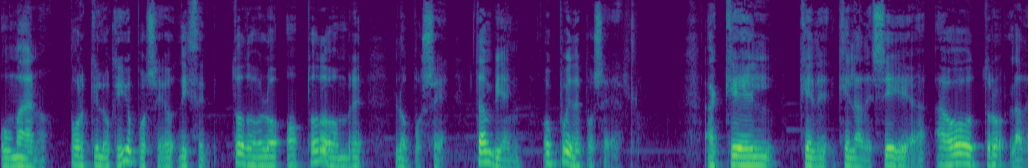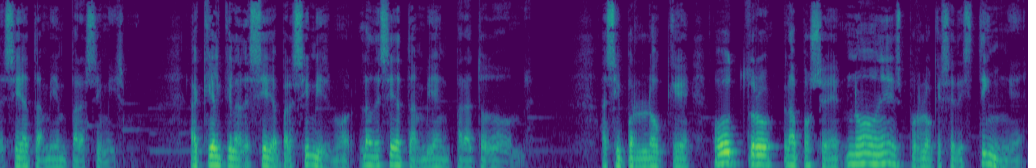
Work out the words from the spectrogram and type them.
humano porque lo que yo poseo, dice, todo, lo, todo hombre lo posee, también o puede poseerlo. Aquel que, que la desea a otro, la desea también para sí mismo. Aquel que la desea para sí mismo, la desea también para todo hombre. Así por lo que otro la posee, no es por lo que se distingue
